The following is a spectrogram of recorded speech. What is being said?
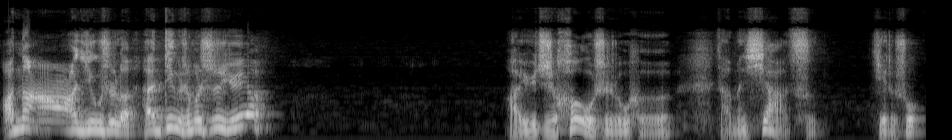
啊！那就是了，还定什么誓约啊？啊，欲知后事如何，咱们下次接着说。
